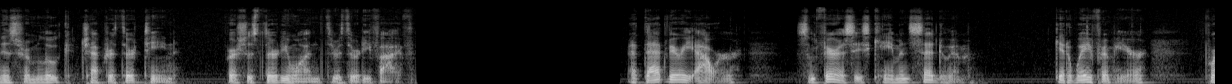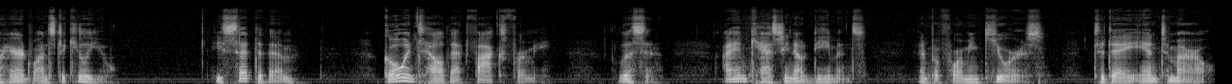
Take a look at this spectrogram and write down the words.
is from Luke chapter 13, verses 31 through 35. At that very hour, some Pharisees came and said to him, Get away from here, for Herod wants to kill you. He said to them, Go and tell that fox for me. Listen, I am casting out demons and performing cures today and tomorrow,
